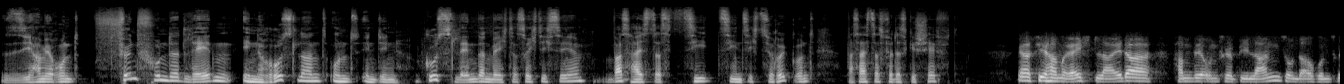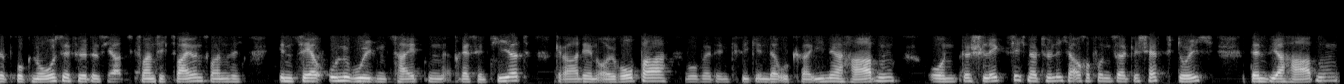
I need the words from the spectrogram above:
Sie haben ja rund 500 Läden in Russland und in den Gussländern, wenn ich das richtig sehe. Was heißt das? Sie ziehen sich zurück und was heißt das für das Geschäft? Ja, Sie haben recht. Leider haben wir unsere Bilanz und auch unsere Prognose für das Jahr 2022 in sehr unruhigen Zeiten präsentiert, gerade in Europa, wo wir den Krieg in der Ukraine haben. Und das schlägt sich natürlich auch auf unser Geschäft durch, denn wir haben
